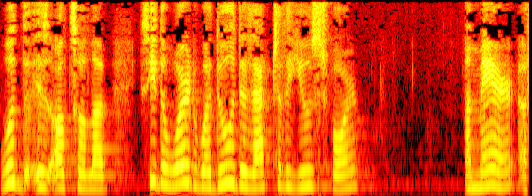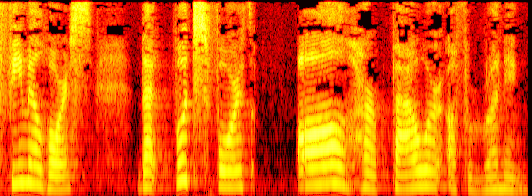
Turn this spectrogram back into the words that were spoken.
Wud is also love. You see, the word wadud is actually used for a mare, a female horse, that puts forth all her power of running.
